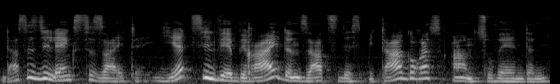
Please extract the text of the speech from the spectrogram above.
Das ist die längste Seite. Jetzt sind wir bereit, den Satz des Pythagoras anzuwenden.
